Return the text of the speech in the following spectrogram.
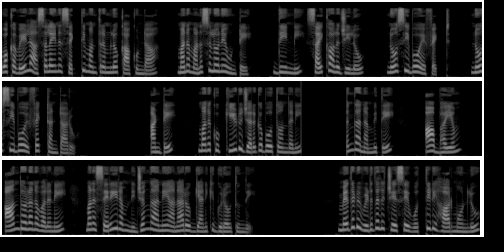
ఒకవేళ అసలైన శక్తి మంత్రంలో కాకుండా మన మనసులోనే ఉంటే దీన్ని సైకాలజీలో నోసిబో ఎఫెక్ట్ నోసిబో ఎఫెక్ట్ అంటారు. అంటే మనకు కీడు జరగబోతోందని నిజంగా నమ్మితే ఆ భయం ఆందోళన వలనే మన శరీరం నిజంగానే అనారోగ్యానికి గురవుతుంది. మెదడు విడుదల చేసే ఒత్తిడి హార్మోన్లు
